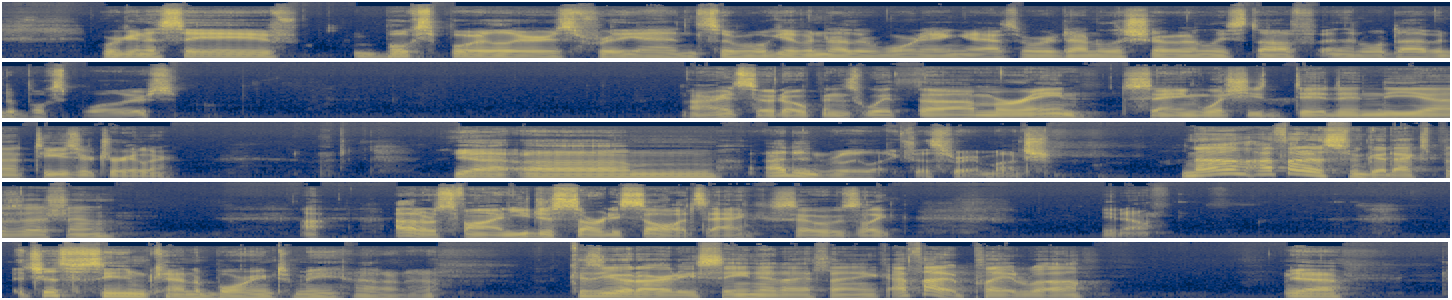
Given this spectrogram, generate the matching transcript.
We're going to save book spoilers for the end. So, we'll give another warning after we're done with the show only stuff, and then we'll dive into book spoilers. All right, so it opens with uh, Moiraine saying what she did in the uh, teaser trailer. Yeah, um, I didn't really like this very much. No, I thought it was some good exposition. I thought it was fine. You just already saw it, Zach. So it was like, you know, It just seemed kind of boring to me. I don't know. Because you had already seen it, I think. I thought it played well. Yeah,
